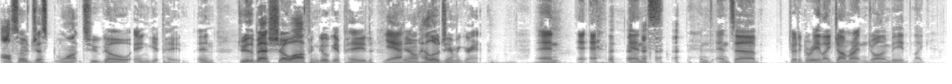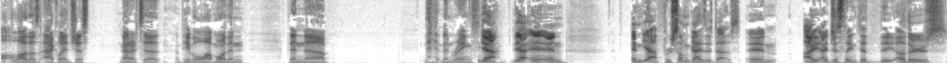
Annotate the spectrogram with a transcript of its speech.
also just want to go and get paid and do the best, show off, and go get paid. Yeah. You know, hello, Jerami Grant. and and and and uh, to a degree, like John Wright and Joel Embiid, like a, a lot of those accolades just matter to people a lot more than than uh, than rings. Yeah, yeah, and, and and yeah, for some guys it does, and I I just think that the others.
